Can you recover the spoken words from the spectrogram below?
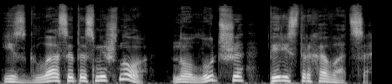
из глаз это смешно, но лучше перестраховаться.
